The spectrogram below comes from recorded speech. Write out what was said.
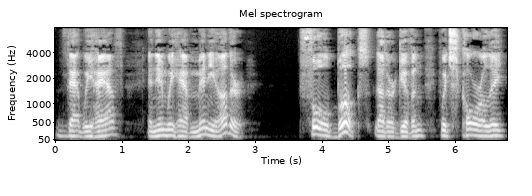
that we have. And then we have many other full books that are given, which correlate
